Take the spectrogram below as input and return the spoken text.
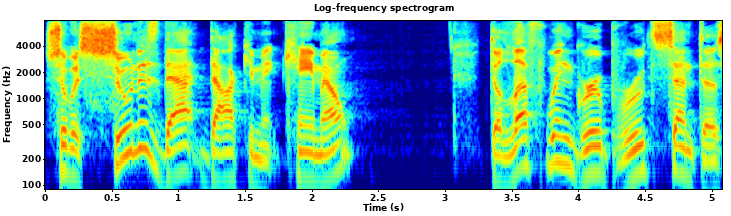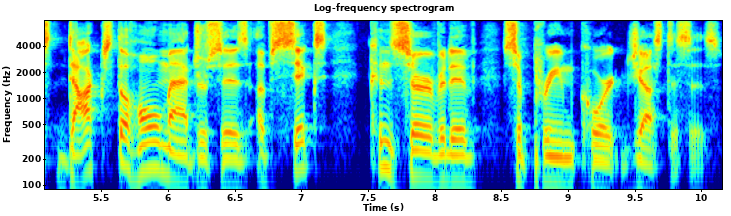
So as soon as that document came out, The left wing group Ruth sent us docks the home addresses of six conservative Supreme Court justices.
